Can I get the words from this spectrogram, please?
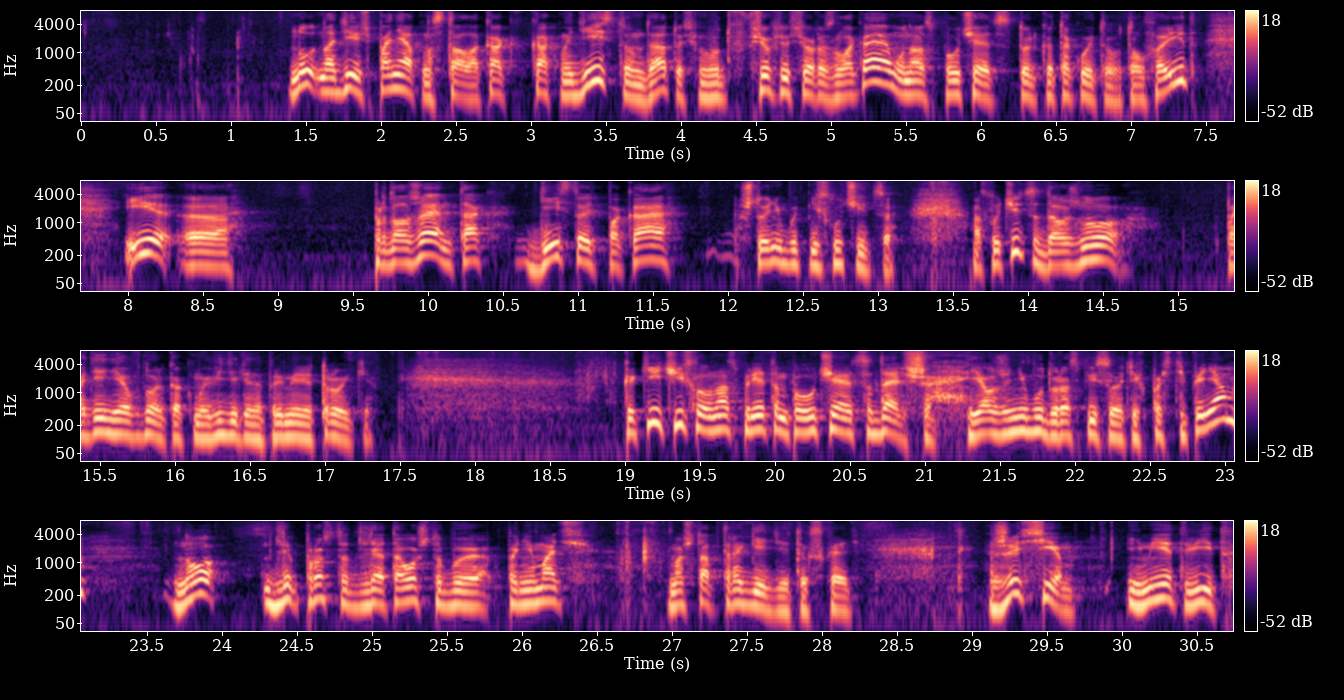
Ну, надеюсь, понятно стало, как, как мы действуем, да, то есть мы вот все-все-все разлагаем, у нас получается только такой-то вот алфавит, и э, продолжаем так действовать, пока что-нибудь не случится. А случиться должно падение в ноль, как мы видели на примере тройки. Какие числа у нас при этом получаются дальше? Я уже не буду расписывать их по степеням, но для, просто для того, чтобы понимать масштаб трагедии, так сказать. G7 имеет вид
